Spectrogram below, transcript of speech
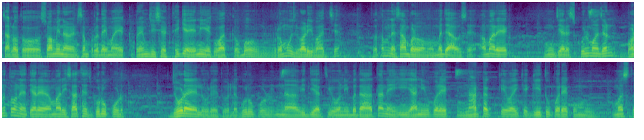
ચાલો તો સ્વામિનારાયણ સંપ્રદાયમાં એક પ્રેમજી શેઠ થઈ ગયા. એની એક વાત કહું. બહુ રમૂજવાળી વાત છે. તો તમને સાંભળવામાં મજા આવશે. અમારે એક, હું જ્યારે સ્કૂલમાં જણ, ભણતો ને ત્યારે અમારી સાથે જ ગુરુકુળ જોડાયેલું રહેતું. એટલે ગુરુકુળના વિદ્યાર્થીઓની બધા હતા ને એ આની ઉપર એક નાટક કહેવાય કે ગીત ઉપર એક મસ્ત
